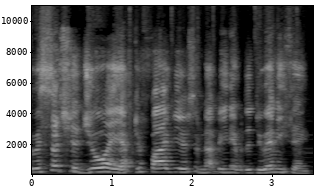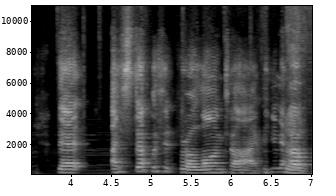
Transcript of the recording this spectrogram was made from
it was such a joy after five years of not being able to do anything that I stuck with it for a long time. You know, Yeah.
